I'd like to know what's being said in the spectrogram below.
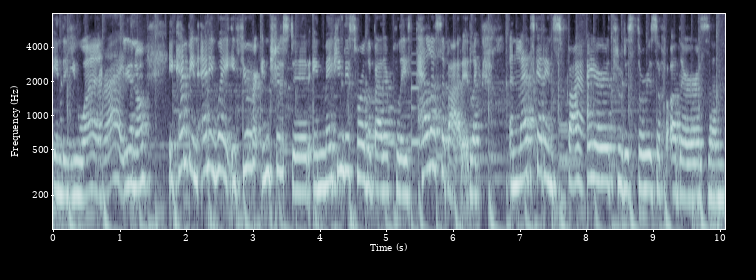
in the UN. Right. You know, it can be in any way. If you're interested in making this world a better place, tell us about it. Like, and let's get inspired through the stories of others. And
